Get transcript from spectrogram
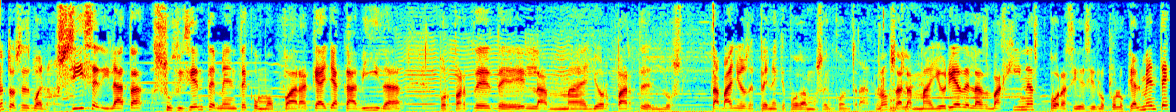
Entonces, bueno, sí se dilata suficientemente como para que haya cabida por parte de la mayor parte de los tamaños de pene que podamos encontrar, ¿no? O sea, Ok. la mayoría de las vaginas, por así decirlo coloquialmente,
